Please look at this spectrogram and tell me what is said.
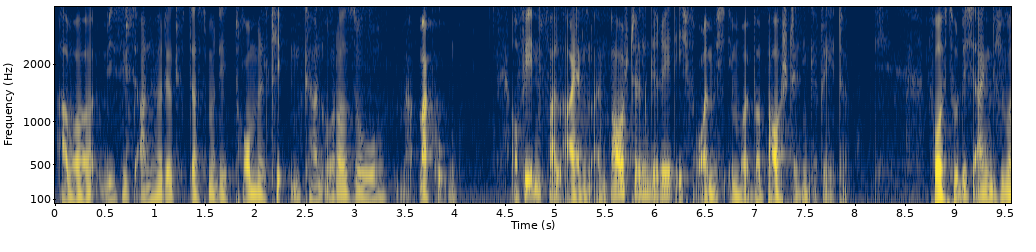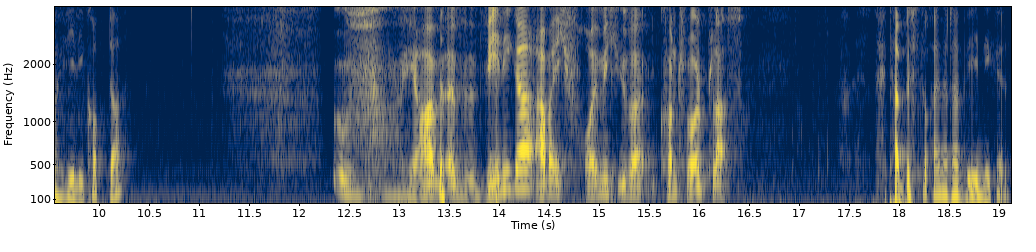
Aber wie es sich anhört, jetzt, dass man die Trommel kippen kann oder so, mal gucken. Auf jeden Fall ein, ein Baustellengerät. Ich freue mich immer über Baustellengeräte. Freust du dich eigentlich über Helikopter? Ja, äh, weniger, aber ich freue mich über Control Plus. Da bist du einer der wenigen.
